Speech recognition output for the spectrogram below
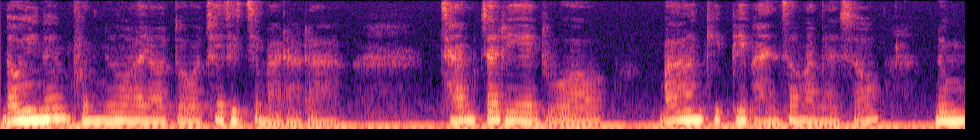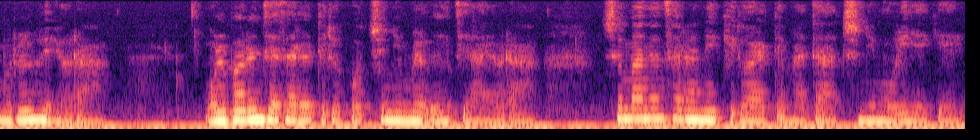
너희는 분노하여도 죄짓지 말아라. 잠자리에 누워 마음 깊이 반성하면서 눈물을 흘려라. 올바른 제사를 드리고 주님을 의지하여라. 수많은 사람이 기도할 때마다 주님 우리에게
